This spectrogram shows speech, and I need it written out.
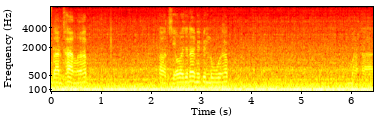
งแทงด้านข้างนะครับถ้าเขียวเราจะได้ไม่เป็นรูนะครับ มาทาน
